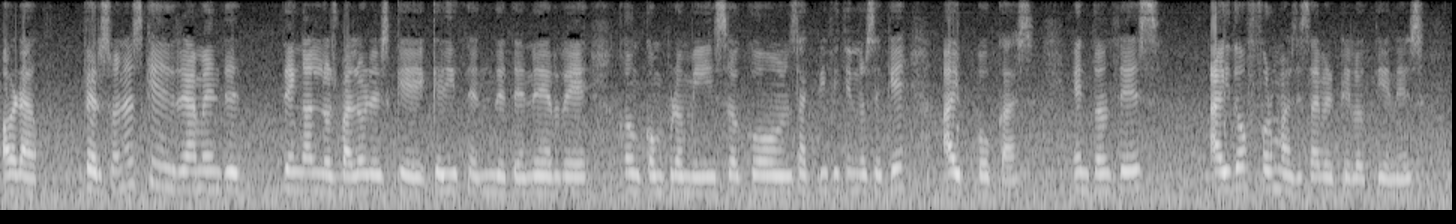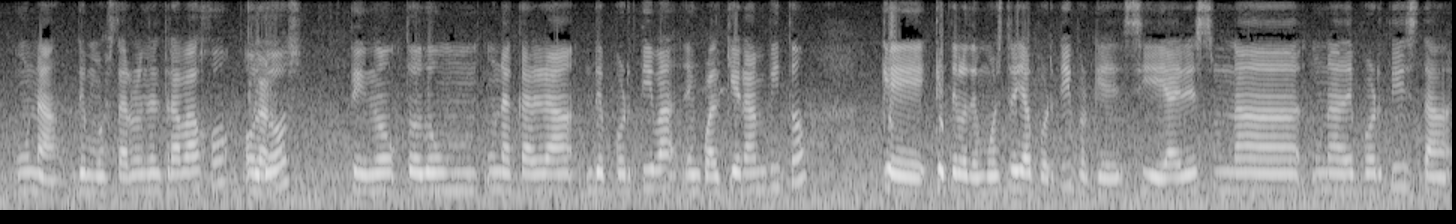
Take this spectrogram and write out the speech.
Ahora, personas que realmente tengan los valores que, que, dicen de tener, de, con compromiso, con sacrificio, no sé qué, hay pocas. Entonces, hay dos formas de saber que lo tienes. Una, demostrarlo en el trabajo, o dos, tengo toda una carrera deportiva en cualquier ámbito que, que, te lo demuestre ya por ti, porque si eres una, una deportista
